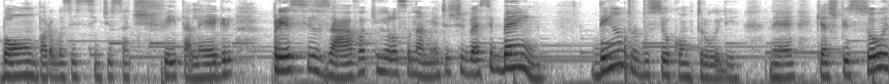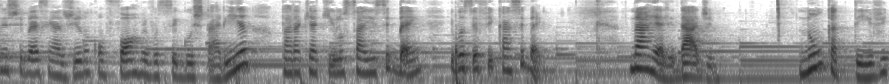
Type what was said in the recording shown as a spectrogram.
bom, para você se sentir satisfeita, alegre, precisava que o relacionamento estivesse bem, dentro do seu controle, né? Que as pessoas estivessem agindo conforme você gostaria para que aquilo saísse bem e você ficasse bem. Na realidade, nunca teve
